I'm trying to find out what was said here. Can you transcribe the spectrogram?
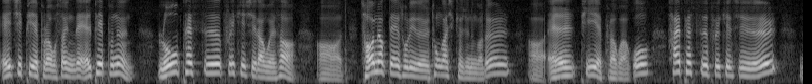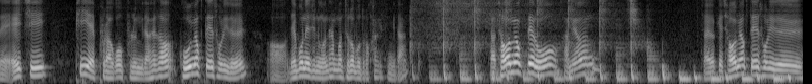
HPF라고 써 있는데 LPF는 low pass frequency라고 해서 어, 저음역대의 소리를 통과시켜 주는 거를 어, LPF라고 하고 high pass frequency를 네, HPF라고 부릅니다. 그래서 고음역대의 소리를 어, 내보내 주는 건데 한번 들어보도록 하겠습니다. 자 저음역대로 가면 자 이렇게 저음역대의 소리를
